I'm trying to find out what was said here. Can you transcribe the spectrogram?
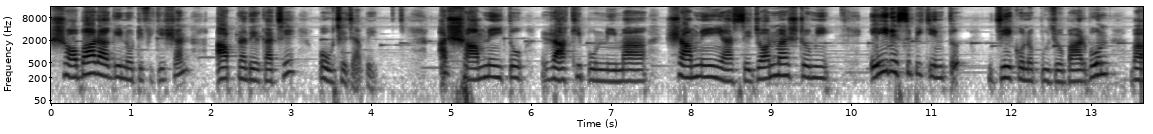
সবার আগে নোটিফিকেশান আপনাদের কাছে পৌঁছে যাবে। আর সামনেই তো রাখি পূর্ণিমা, সামনেই আসছে জন্মাষ্টমী, এই রেসিপি কিন্তু যে কোনো পুজো পার্বণ বা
